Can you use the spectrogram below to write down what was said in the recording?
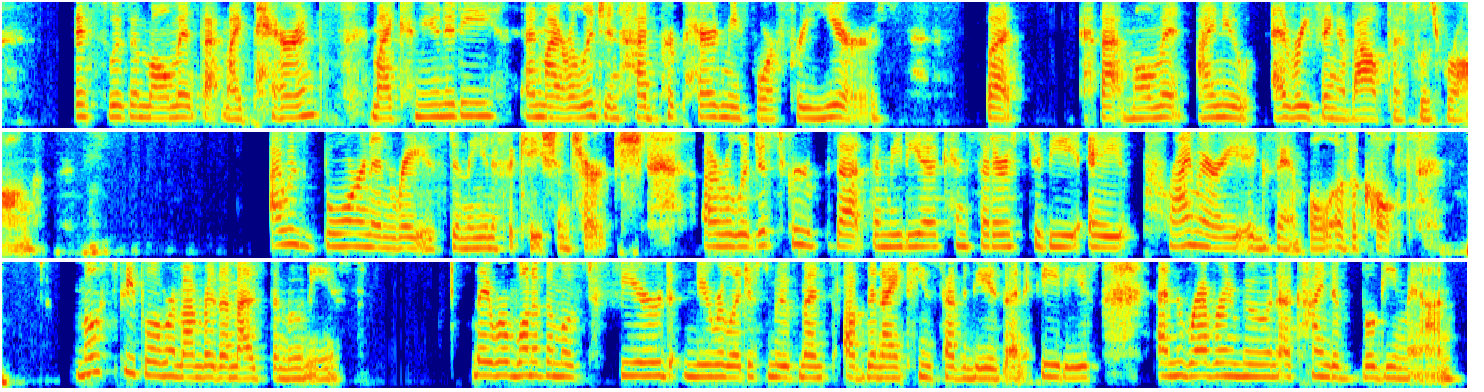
This was a moment that my parents, my community, and my religion had prepared me for for years. But at that moment, I knew everything about this was wrong. I was born and raised in the Unification Church, a religious group that the media considers to be a primary example of a cult. Most people remember them as the Moonies. They were one of the most feared new religious movements of the 1970s and 80s, and Reverend Moon a kind of boogeyman.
